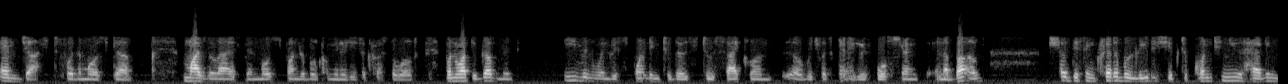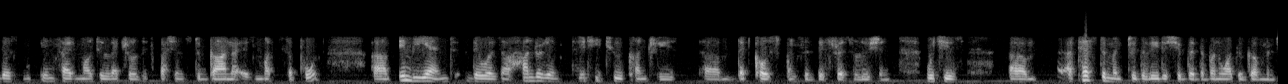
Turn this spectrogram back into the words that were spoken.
and just for the most uh, marginalized and most vulnerable communities across the world. Vanuatu government even when responding to those two cyclones, uh, which was category four strength and above, showed this incredible leadership to continue having those inside multilateral discussions to garner as much support. Uh, in the end, there was 132 countries um, that co-sponsored this resolution, which is um, a testament to the leadership that the Vanuatu government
